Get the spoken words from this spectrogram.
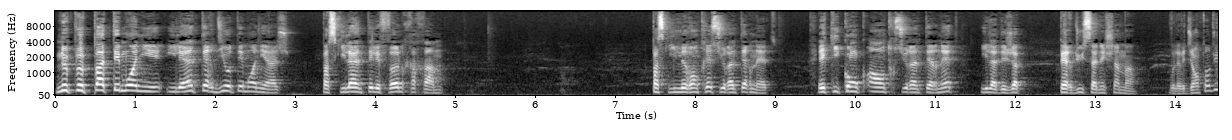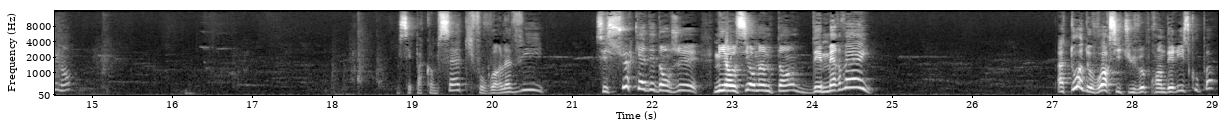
ne peut pas témoigner. Il est interdit au témoignage. Parce qu'il a un téléphone chacham. Parce qu'il est rentré sur Internet. Et quiconque entre sur Internet, il a déjà perdu sa neshama. Vous l'avez déjà entendu, non? Mais c'est pas comme ça qu'il faut voir la vie. C'est sûr qu'il y a des dangers, mais il y a aussi en même temps des merveilles. À toi de voir si tu veux prendre des risques ou pas.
